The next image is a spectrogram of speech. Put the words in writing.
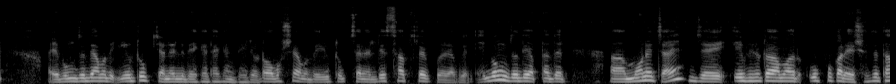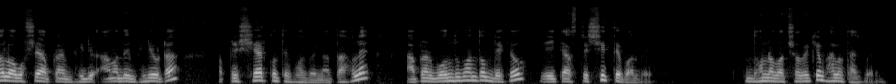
এবং যদি আমাদের ইউটিউব চ্যানেলে দেখে থাকেন ভিডিওটা, অবশ্যই আমাদের ইউটিউব চ্যানেলটি সাবস্ক্রাইব করে রাখবেন। এবং যদি আপনাদের মনে চায় যে এই ভিডিওটা আমার উপকারে এসেছে, তাহলে অবশ্যই আপনার ভিডিও আমাদের ভিডিওটা আপনি শেয়ার করতে ভুলবেন না। তাহলে আপনার বন্ধু বান্ধব দেখেও এই কাজটি শিখতে পারবে। ধন্যবাদ সবাইকে, ভালো থাকবেন।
